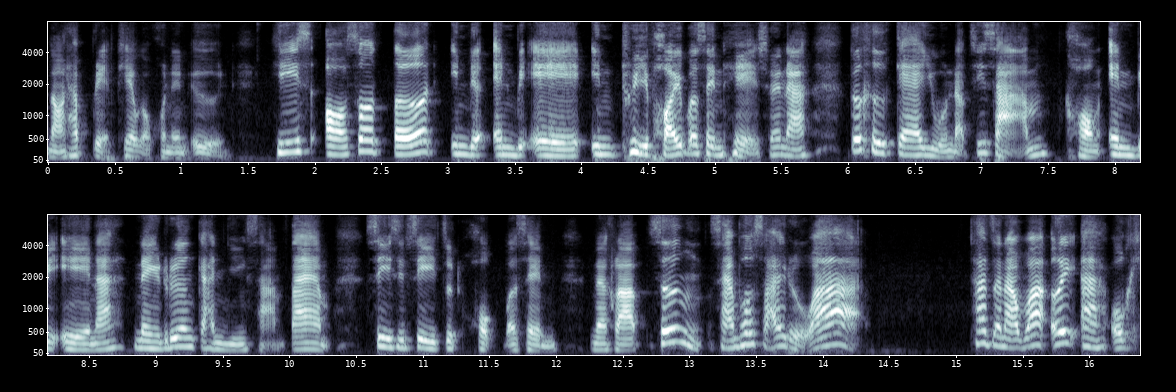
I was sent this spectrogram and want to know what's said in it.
เนาะถ้าเปรียบเทียบกับคนอื่น he's also third in the NBA in three point percentage ด้วยนะ ก็คือแกอยู่อันดับที่ 3 ของ NBA นะ ในเรื่องการยิง 3 แต้ม 44.6%นะครับ ซึ่ง sample size หรือว่าถ้าจะนับว่า เอ้ย อะ โอเค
